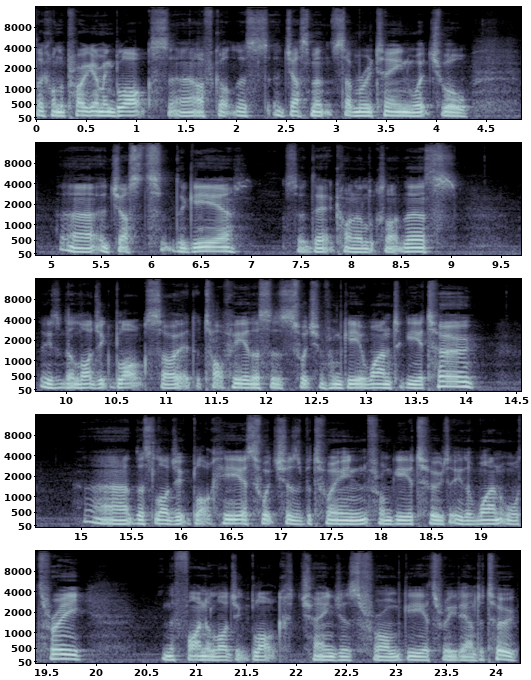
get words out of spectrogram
click on the programming blocks. Uh, I've got this adjustment subroutine which will uh, adjust the gear so that kind of looks like this. These are the logic blocks so at the top here this is switching from gear 1 to gear 2. Uh, this logic block here switches between from gear 2 to either 1 or 3 and the final logic block changes from gear 3 down to 2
